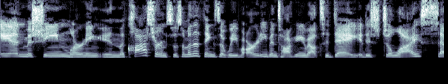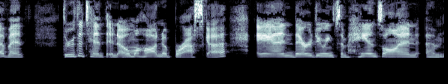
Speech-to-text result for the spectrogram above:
and machine learning in the classroom. So some of the things that we've already been talking about today, it is July 7th through the 10th in Omaha, Nebraska. And they're doing some hands on um,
